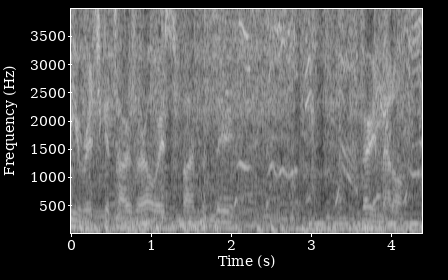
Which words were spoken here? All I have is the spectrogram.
BC Rich guitars are always fun to see. Very metal.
